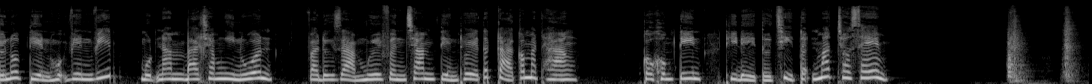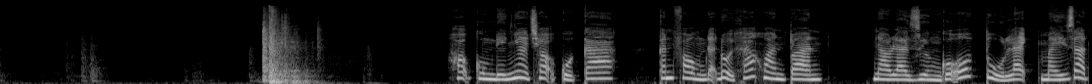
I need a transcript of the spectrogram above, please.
Tớ nộp tiền hội viên VIP một năm 300.000 won và được giảm 10% tiền thuê tất cả các mặt hàng. Cậu không tin thì để tớ chỉ tận mắt cho xem. Họ cùng đến nhà trọ của ca. căn phòng đã đổi khác hoàn toàn. Nào là giường gỗ, tủ lạnh, máy giặt,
